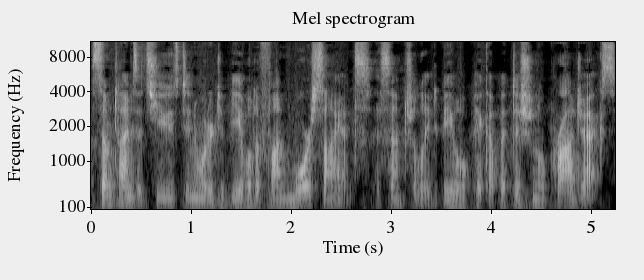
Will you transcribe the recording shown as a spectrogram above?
Sometimes it's used in order to be able to fund more science, essentially, to be able to pick up additional projects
